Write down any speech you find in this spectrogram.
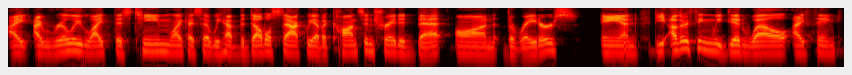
I, I really like this team. Like I said, we have the double stack. We have a concentrated bet on the Raiders. And the other thing we did well, I think,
